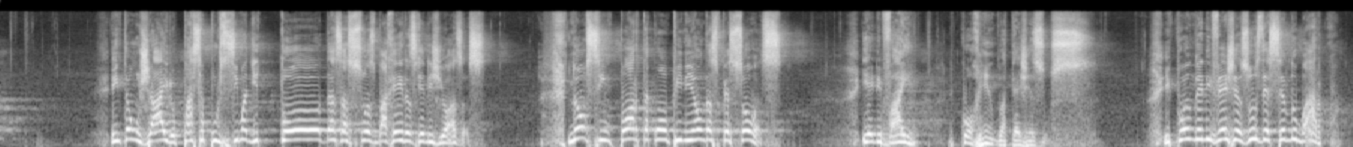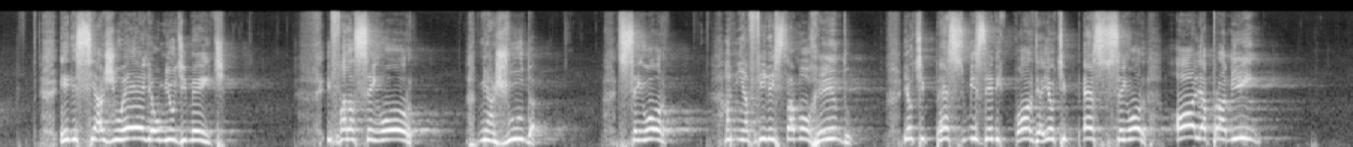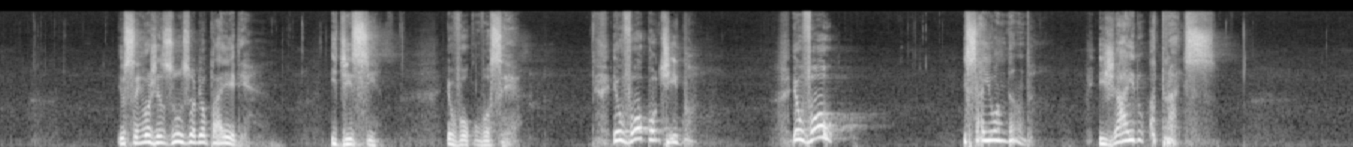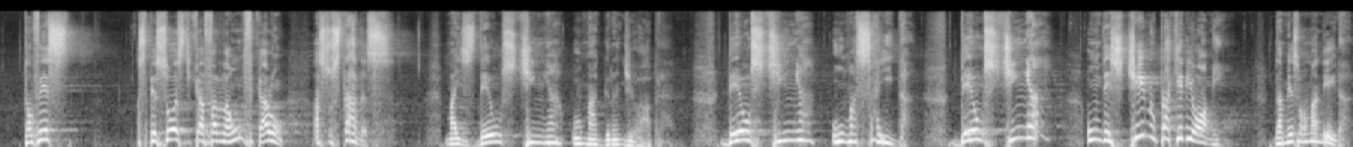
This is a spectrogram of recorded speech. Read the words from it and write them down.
Então Jairo passa por cima de todas as suas barreiras religiosas não se importa com a opinião das pessoas, e ele vai correndo até Jesus. E quando ele vê Jesus descer do barco, ele se ajoelha humildemente e fala: Senhor, me ajuda, Senhor, a minha filha está morrendo, eu te peço misericórdia, eu te peço, Senhor, olha para mim. E o Senhor Jesus olhou para ele e disse: Eu vou com você, eu vou contigo, eu vou. E saiu andando, e Jairo atrás. Talvez as pessoas de Cafarnaum ficaram assustadas, mas Deus tinha uma grande obra, Deus tinha uma saída. Deus tinha um destino para aquele homem, da mesma maneira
